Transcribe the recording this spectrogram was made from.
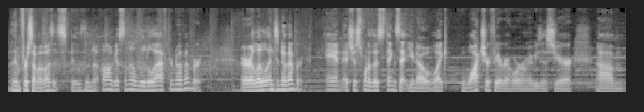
and then for some of us it spills into August and a little after November, or a little into November. And it's just one of those things that you know, like watch your favorite horror movies this year. Um,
